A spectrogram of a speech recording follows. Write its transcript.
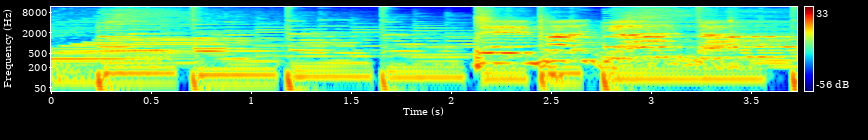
bueno de mañana.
